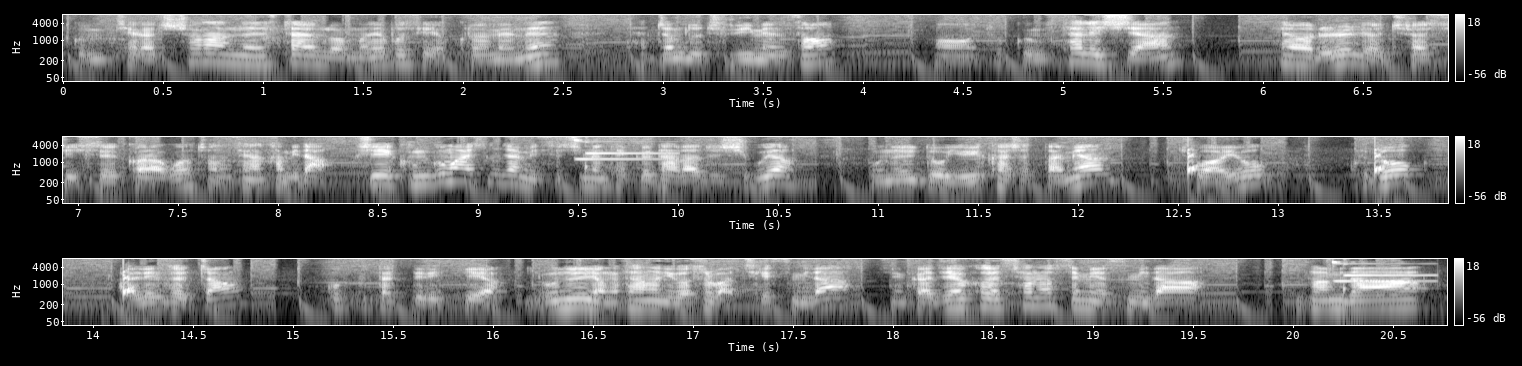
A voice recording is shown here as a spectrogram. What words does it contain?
조금 제가 추천하는 스타일로 한번 해보세요. 그러면은 단점도 줄이면서 어, 조금 스타일리시한 헤어를 연출할 수 있을 거라고 저는 생각합니다. 혹시 궁금하신 점 있으시면 댓글 달아주시고요. 오늘도 유익하셨다면 좋아요, 구독, 알림 설정 꼭 부탁드릴게요. 오늘 영상은 이것으로 마치겠습니다. 지금까지 헤어컬스 찬호쌤이었습니다. 감사합니다.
